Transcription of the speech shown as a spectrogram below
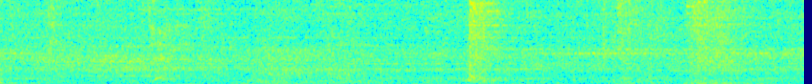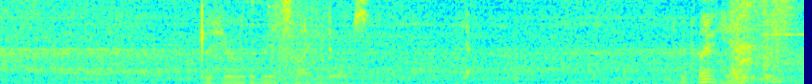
Because you're the weird sliding doors. Yeah. Come here.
